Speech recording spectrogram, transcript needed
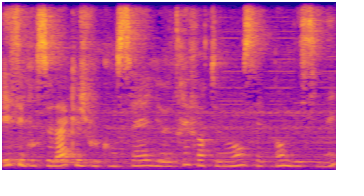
et c'est pour cela que je vous conseille euh, très fortement cette bande dessinée.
